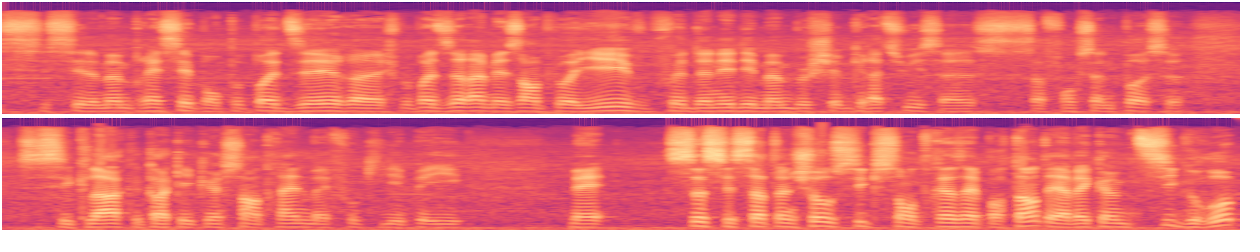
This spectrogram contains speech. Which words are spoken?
c'est le même principe. On peut pas dire, euh, je ne peux pas dire à mes employés, vous pouvez donner des memberships gratuits. Ça ne fonctionne pas, ça. C'est clair que quand quelqu'un s'entraîne, ben, il faut qu'il les paye. Mais ça, c'est certaines choses aussi qui sont très importantes. Et avec un petit groupe,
